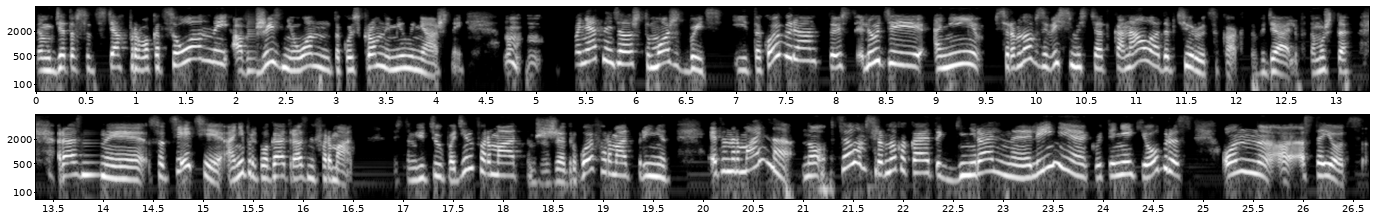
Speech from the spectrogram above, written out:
где-то в соцсетях провокационный, а в жизни он такой скромный, милый, няшный. Ну, понятное дело, что может быть и такой вариант. То есть люди, они все равно в зависимости от канала адаптируются как-то в идеале, потому что разные соцсети, они предлагают разный формат. То есть там YouTube один формат, там ЖЖ другой формат принят. Это нормально, но в целом все равно какая-то генеральная линия, какой-то некий образ, он а, остается.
